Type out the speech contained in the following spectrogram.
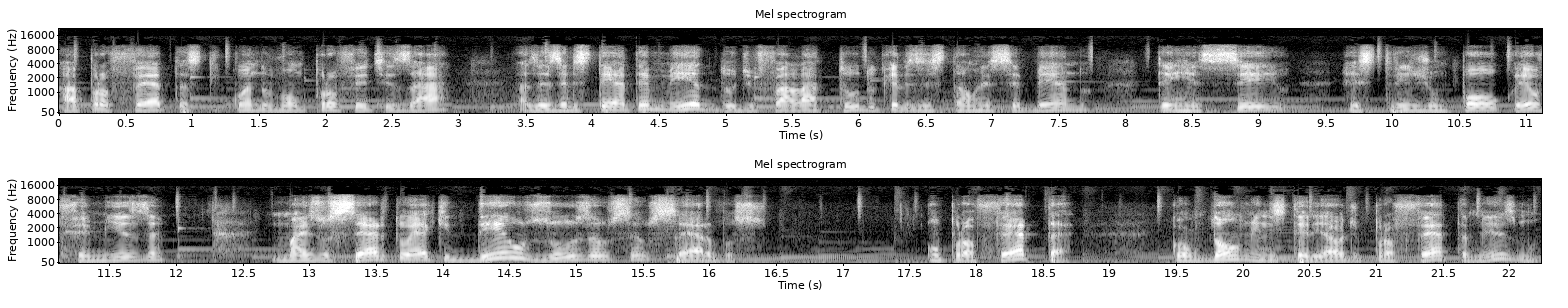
Há profetas que, quando vão profetizar, às vezes eles têm até medo de falar tudo que eles estão recebendo, têm receio, restringe um pouco, eufemiza, mas o certo é que Deus usa os seus servos. O profeta, com dom ministerial de profeta mesmo,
